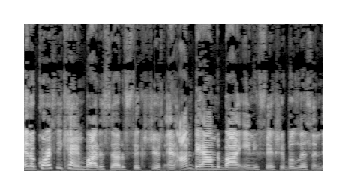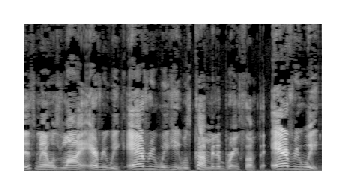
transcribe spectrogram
And of course, he came by to sell the fixtures, and I'm down to buy any fixture. But listen, this man was lying every week. Every week he was coming to bring something. Every week.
